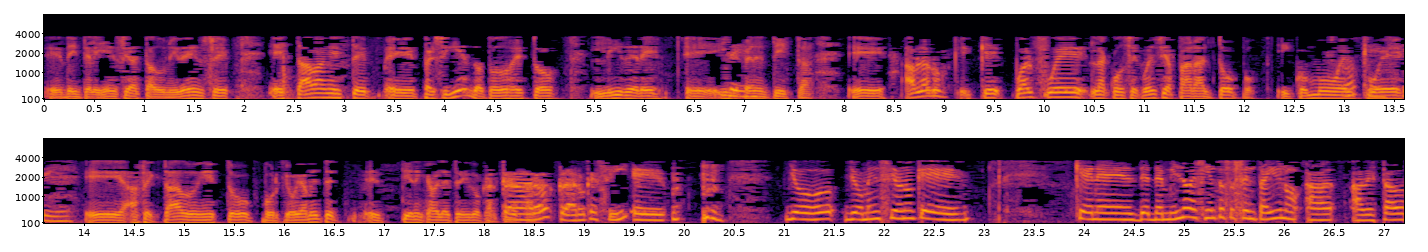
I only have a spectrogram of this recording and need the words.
eh, de inteligencia estadounidense estaban este eh, persiguiendo a todos estos líderes eh, independentistas. Eh, háblanos que, que- cuál fue la consecuencia para el topo y cómo él fue sí. eh, afectado en esto, porque obviamente eh, tienen que haberle tenido carpeta. Claro, claro que sí. Eh, yo yo menciono que que en el, desde 1961 ha- había estado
